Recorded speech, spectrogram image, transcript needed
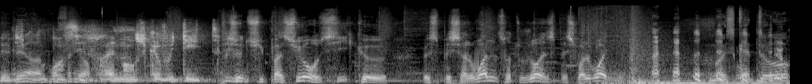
Il est bien, Vous pensez vraiment ce que vous dites? Je ne suis pas sûr aussi que le Special One soit toujours un Special One. Moscato,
